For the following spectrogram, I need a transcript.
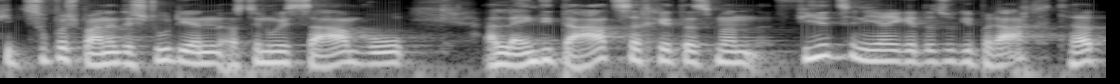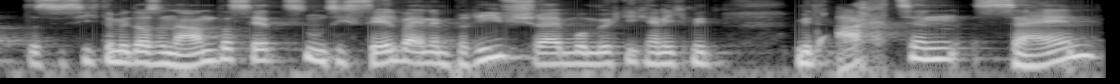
gibt super spannende Studien aus den USA, wo allein die Tatsache, dass man 14-Jährige dazu gebracht hat, dass sie sich damit auseinandersetzen und sich selber einen Brief schreiben, wo möchte ich eigentlich mit, mit 18 sein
